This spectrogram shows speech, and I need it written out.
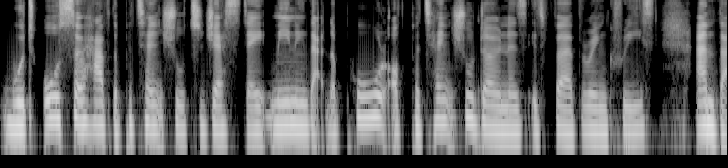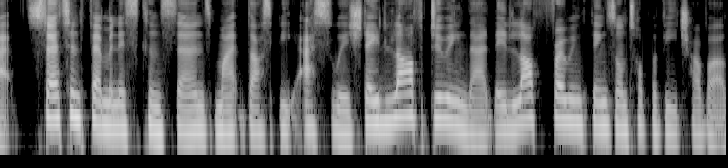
would also have the potential to gestate, meaning that the pool of potential donors is further increased and that certain feminist concerns might thus be assuaged. They love doing that. They love throwing things on top of each other.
